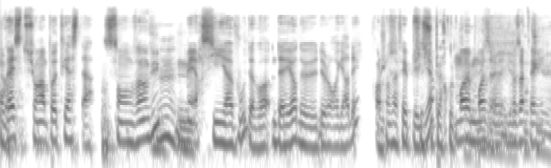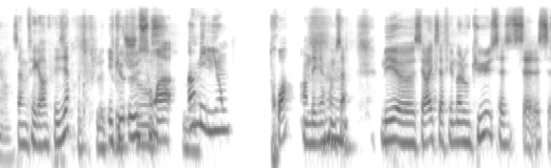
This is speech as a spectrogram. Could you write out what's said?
on reste sur un podcast à 120 vues. Mhm. Merci à vous d'avoir d'ailleurs de, de le regarder. Franchement, ça fait C'est plaisir. super cool. Moi, moi, plaisir, ça, moi, me fait, hein. ça me fait grave plaisir. Et que eux chance, sont à bah, 1 million 3, un délire comme ça. Mais euh, c'est vrai que ça fait mal au cul. Ça, ça- ça-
